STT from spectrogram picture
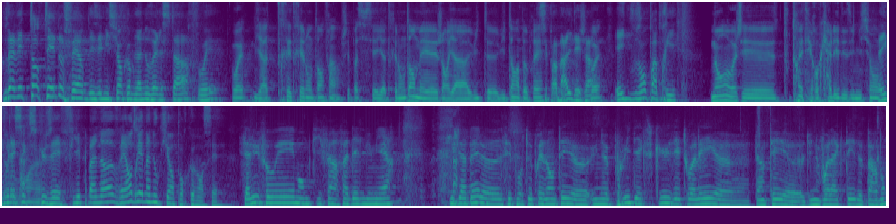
Vous avez tenté de faire des émissions comme La Nouvelle Star, oui Ouais, il y a très très longtemps. Enfin, je sais pas si c'est il y a très longtemps, mais genre il y a 8, 8 ans à peu près. C'est pas mal déjà. Ouais. Et ils ne vous ont pas pris? Non, ouais, j'ai tout le temps été recalé des émissions. Mais ils vous laissent euh, excuser. Philippe Manœuvre et André Manoukian pour commencer. Salut Foé, mon petit farfadet de lumière. Si j'appelle, euh, c'est pour te présenter euh, une pluie d'excuses étoilées euh, teintées euh, d'une voie lactée de pardon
